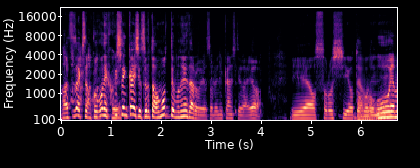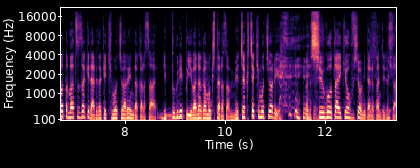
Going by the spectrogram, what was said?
松崎さんもここで伏線回収するとは思ってもねえだろうよそれに関してはよいや恐ろしい男でね。大山と松崎であれだけ気持ち悪いんだからさリップグリップ岩永も来たらさめちゃくちゃ気持ち悪いよ。あの集合体恐怖症みたいな感じでさ。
